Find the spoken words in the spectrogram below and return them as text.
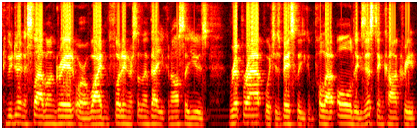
If you're doing a slab on grade or a widened footing or something like that, you can also use riprap, which is basically you can pull out old existing concrete,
